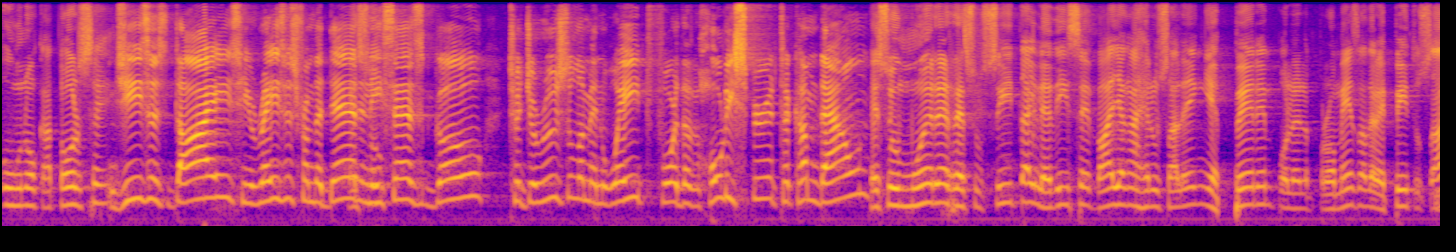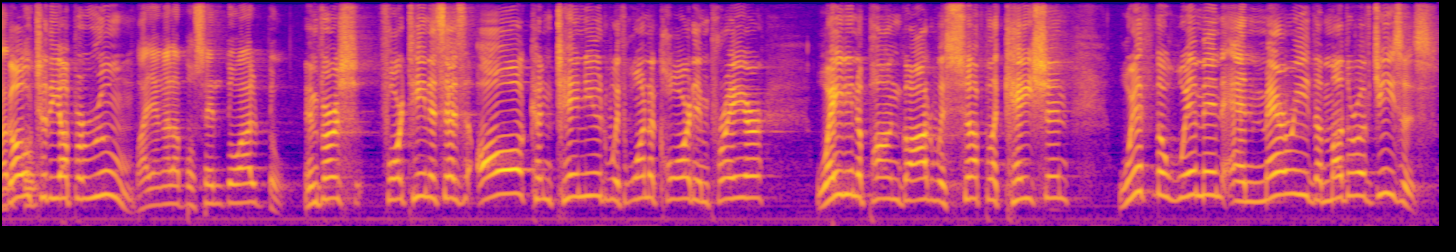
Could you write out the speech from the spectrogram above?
1:14 Jesus dies, he raises from the dead and he says, "Go to Jerusalem and wait for the Holy Spirit to come down." Jesús muere, resucita y le dice, vayan a Jerusalén y esperen por la promesa del Espíritu Santo. Go to the upper room. Vayan al aposento alto. In verse 14 it says, "All continued with one accord in prayer, waiting upon God with supplication with the women and Mary the mother of Jesus."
